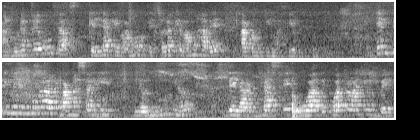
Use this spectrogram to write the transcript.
algunas preguntas que, es la que, vamos, son las que vamos a ver a continuación. En primer lugar van a salir los niños de la clase de 4 años B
